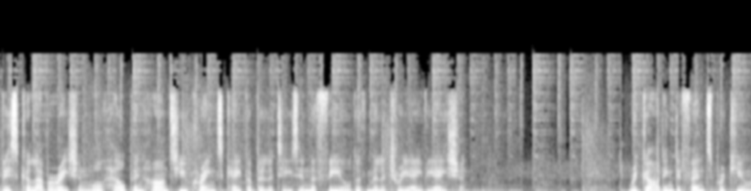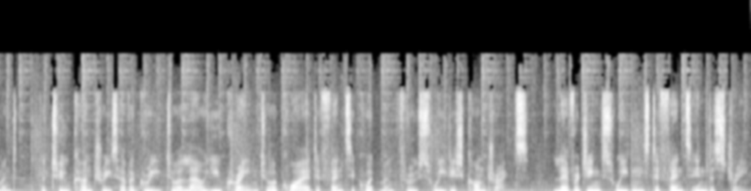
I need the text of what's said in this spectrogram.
This collaboration will help enhance Ukraine's capabilities in the field of military aviation. Regarding defense procurement, the two countries have agreed to allow Ukraine to acquire defense equipment through Swedish contracts, leveraging Sweden's defense industry.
